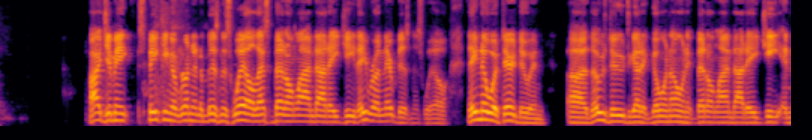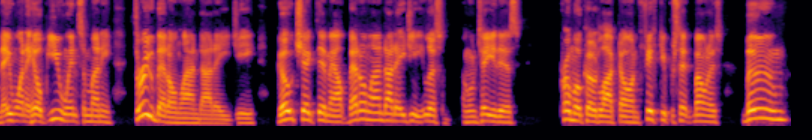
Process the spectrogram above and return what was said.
All right, Jimmy. Speaking of running a business well, that's betonline.ag. They run their business well. They know what they're doing. Uh, those dudes got it going on at betonline.ag, and they want to help you win some money through betonline.ag. Go check them out. Betonline.ag. Listen, I'm going to tell you this promo code locked on, 50% bonus. Boom,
